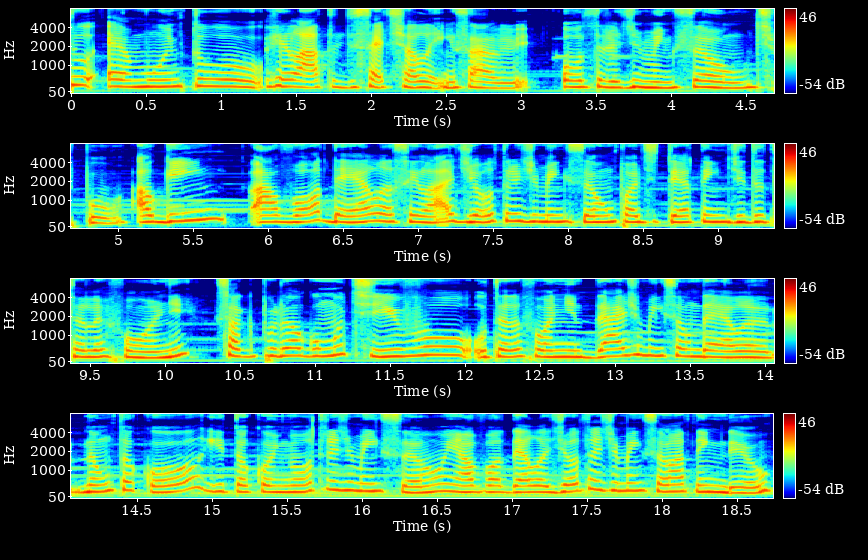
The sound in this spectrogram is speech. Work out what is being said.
Isso é muito relato de Sete Além, sabe? Outra dimensão, tipo, alguém, a avó dela, sei lá, de outra dimensão pode ter atendido o telefone, só que por algum motivo o telefone da dimensão dela não tocou e tocou em outra dimensão e a avó dela de outra dimensão atendeu.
